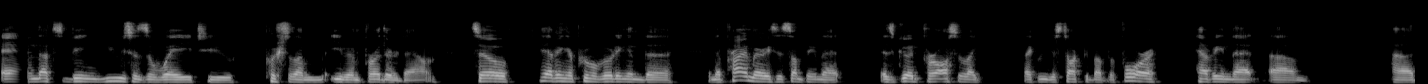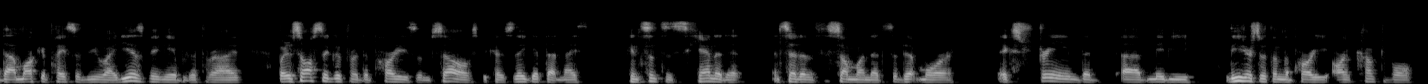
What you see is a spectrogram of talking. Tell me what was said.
and that's being used as a way to push them even further down. So having approval voting in the in the primaries is something that is good for also like like we just talked about before having that um, uh, that marketplace of new ideas being able to thrive. But it's also good for the parties themselves because they get that nice consensus candidate instead of someone that's a bit more extreme that uh, maybe leaders within the party aren't comfortable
